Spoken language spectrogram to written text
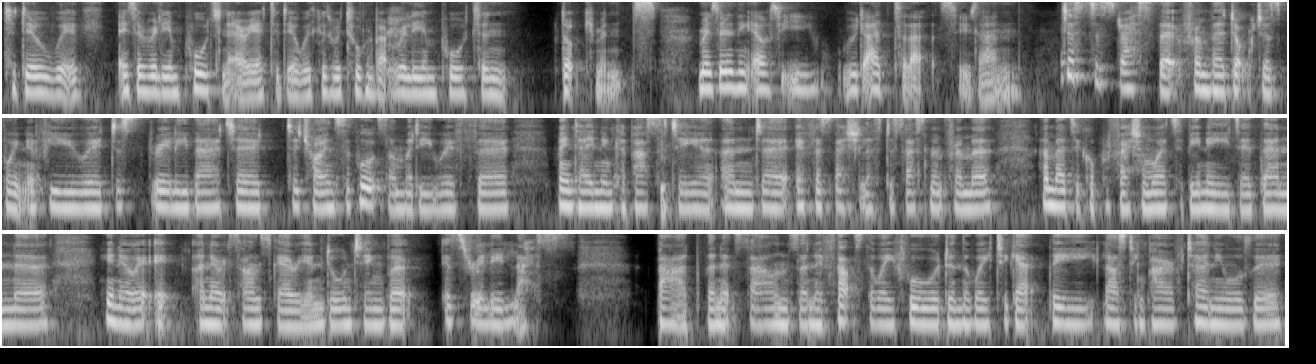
to deal with. It's a really important area to deal with because we're talking about really important documents. I mean, is there anything else that you would add to that, Suzanne? Just to stress that from a doctor's point of view, we're just really there to, to try and support somebody with uh, maintaining capacity. And uh, if a specialist assessment from a, a medical profession were to be needed, then, uh, you know, it, it, I know it sounds scary and daunting, but it's really less bad than it sounds. And if that's the way forward and the way to get the lasting power of attorney or the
